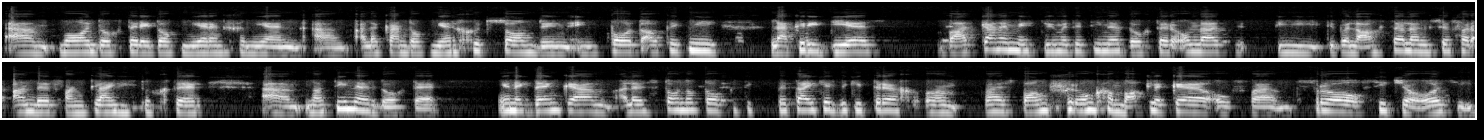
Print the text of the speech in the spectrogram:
ehm um, ma en dogter het ook meer in gemeen. Ehm um, hulle kan dalk meer goed saam doen en pa het altyd nie lekker idees wat kan 'n mens doen met 'n tienerdogter omdat die die belangstelling so verander van klein dogter um, na tienerdogter. En ek dink um, hulle staan ook dalk baie keer bietjie terug om um, baie bang vir ongemaklike of um, vrae of situasies.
